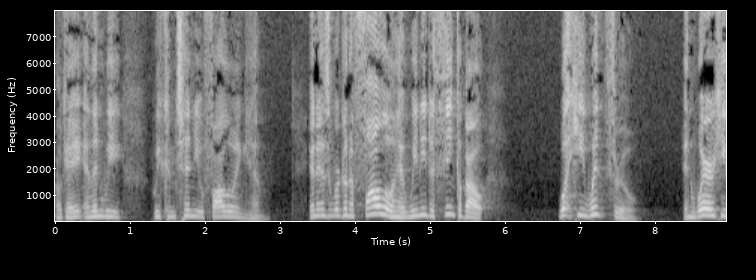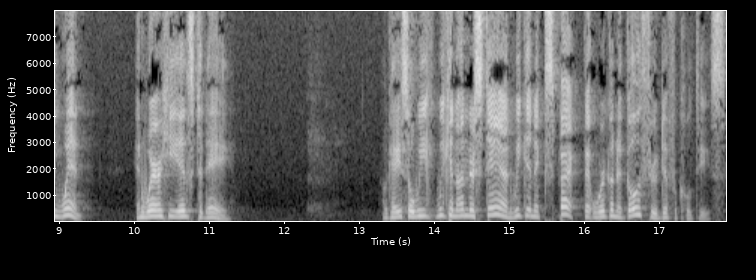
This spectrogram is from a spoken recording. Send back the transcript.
okay? And then we we continue following him. And as we're going to follow him, we need to think about what he went through and where he went and where he is today. Okay, so we, we can understand, we can expect that we're going to go through difficulties.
